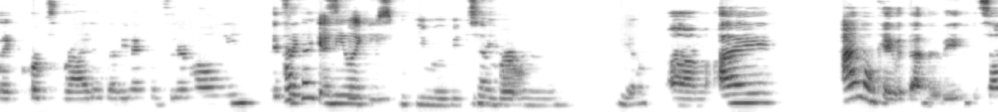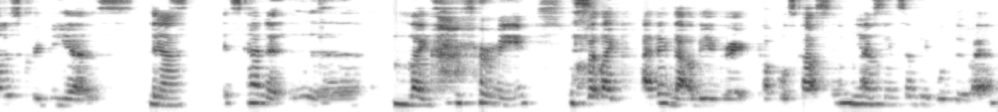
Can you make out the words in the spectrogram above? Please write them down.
like Corpse Bride. Is that even considered Halloween? It's I like any like spooky. movie. Tim. Burton. Yeah. Um, I I'm okay with that movie. It's not as creepy as it's, Yeah. It's kind of. Like for me, but like I think that would be a great couples costume. Yeah. I've seen some people do it.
